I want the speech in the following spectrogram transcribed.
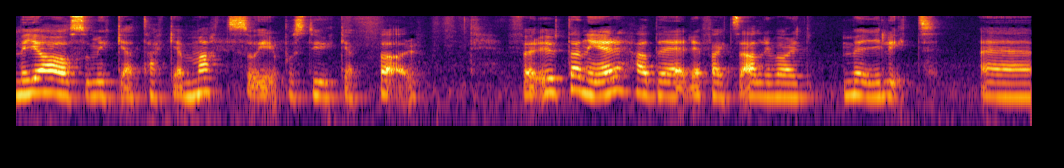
Men jag har så mycket att tacka Mats och er på Styrka för. För utan er hade det faktiskt aldrig varit möjligt. Eh,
